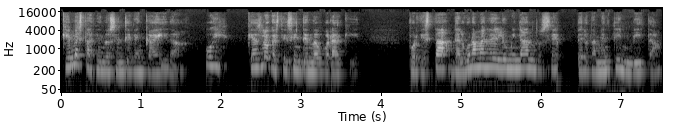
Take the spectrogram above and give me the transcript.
¿qué me está haciendo sentir en caída? Uy, ¿qué es lo que estoy sintiendo por aquí? Porque está de alguna manera iluminándose, pero también te invita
